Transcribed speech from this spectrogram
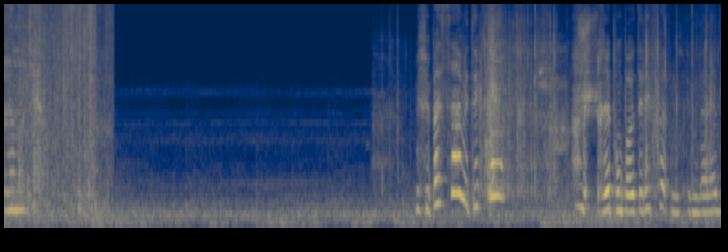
rien manqué. Mais fais pas ça, mais t'es con Ah, mais réponds pas au téléphone, mais t'es malade.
